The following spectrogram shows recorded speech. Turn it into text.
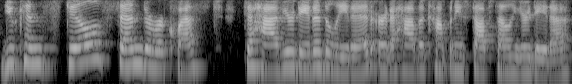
you can still send a request to have your data deleted or to have a company stop selling your data.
